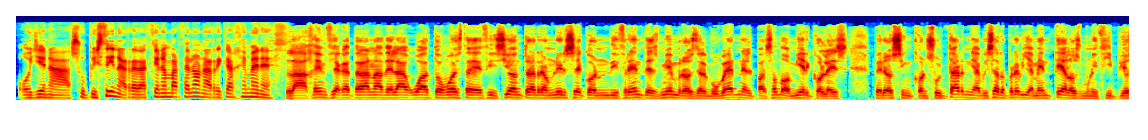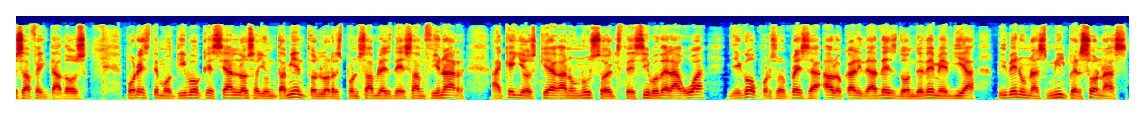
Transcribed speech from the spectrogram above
o llena su piscina. Redacción en Barcelona, Ricard Jiménez. La Agencia Catalana del Agua tomó esta decisión tras reunirse con diferentes miembros del Gobierno el pasado miércoles, pero sin consultar ni avisar previamente a los municipios afectados. Por este motivo, que sean los ayuntamientos los responsables de sancionar a aquellos que hagan un uso excesivo del agua, llegó por sorpresa a localidades donde de media viven unas mil personas.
